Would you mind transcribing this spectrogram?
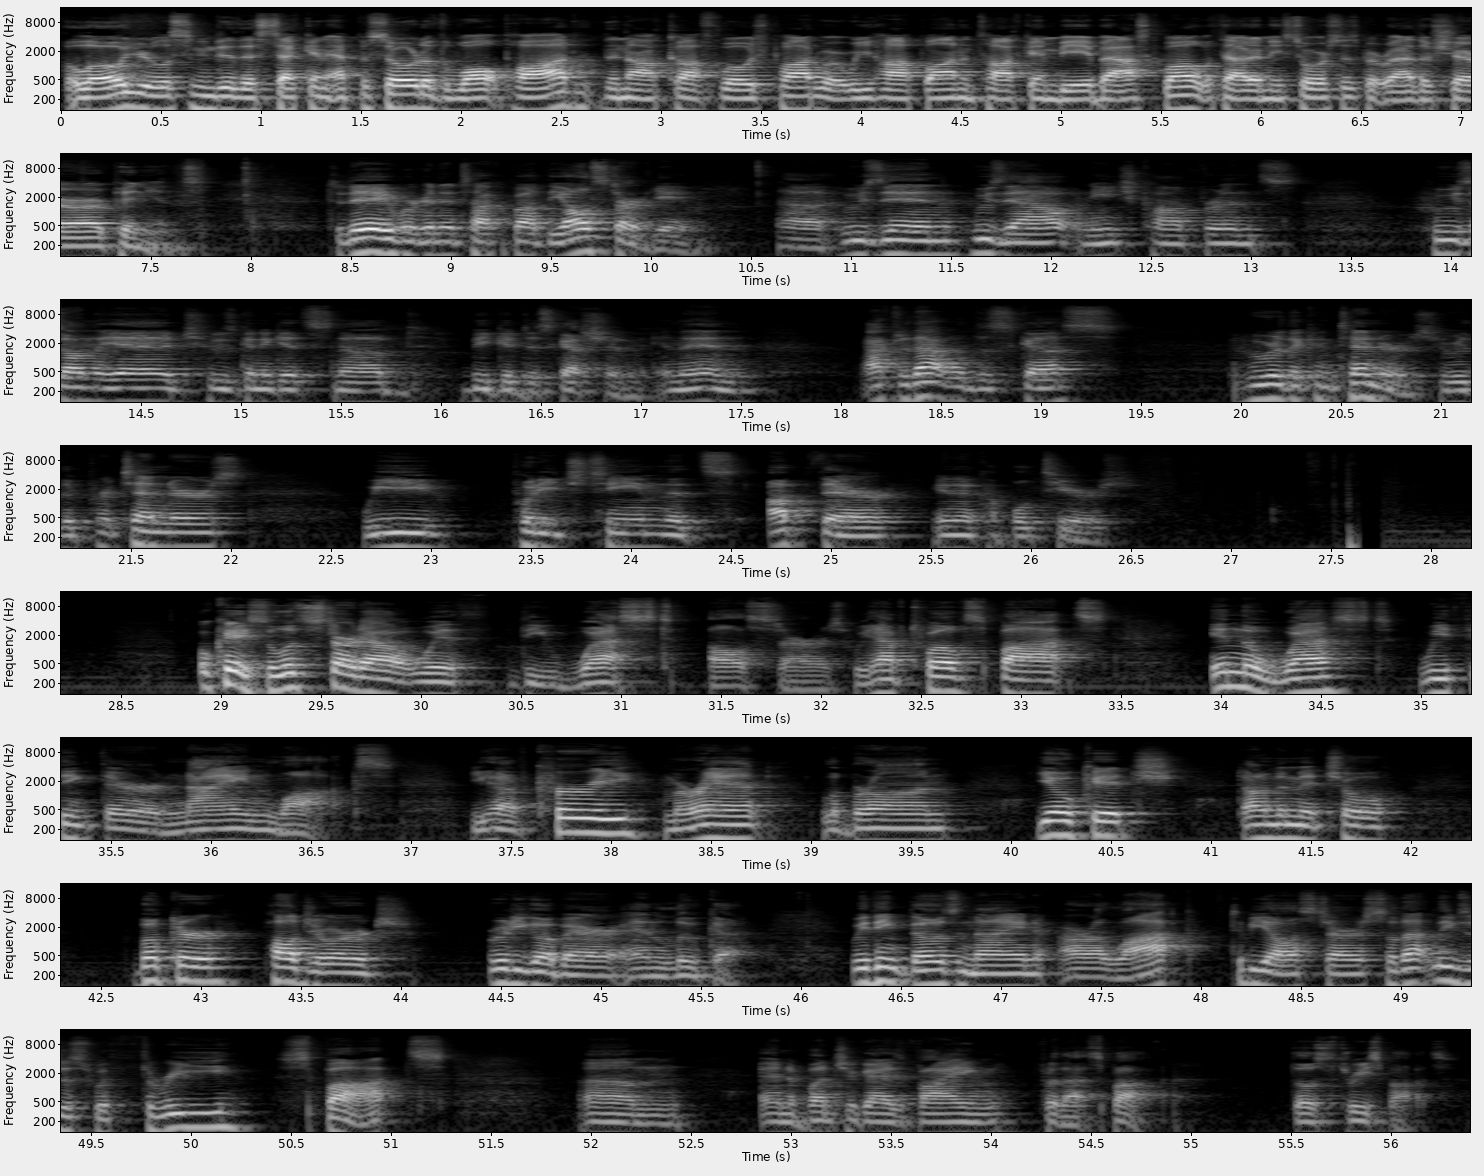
Hello, you're listening to the second episode of the Walt Pod, the knockoff Woj Pod, where we hop on and talk NBA basketball without any sources, but rather share our opinions. Today we're going to talk about the All Star game. Uh, who's in, who's out in each conference, who's on the edge, who's going to get snubbed. Be good discussion. And then after that, we'll discuss who are the contenders, who are the pretenders. We put each team that's up there in a couple tiers. Okay, so let's start out with the West All Stars. We have 12 spots. In the West, we think there are nine locks. You have Curry, Morant, LeBron, Jokic, Donovan Mitchell, Booker, Paul George, Rudy Gobert, and Luka. We think those nine are a lock to be All Stars. So that leaves us with three spots um, and a bunch of guys vying for that spot, those three spots.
